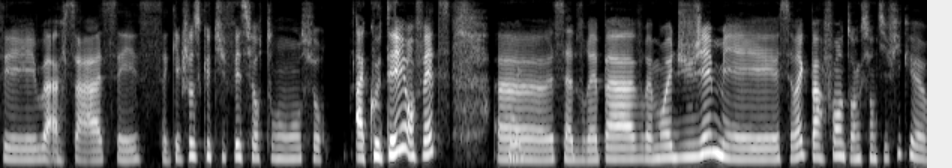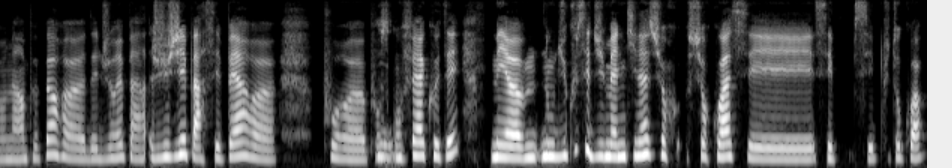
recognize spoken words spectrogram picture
c'est bah, ça c'est quelque chose que tu fais sur ton sur à côté, en fait. Euh, Ça devrait pas vraiment être jugé, mais c'est vrai que parfois, en tant que scientifique, euh, on a un peu peur euh, d'être jugé par ses pairs euh, pour, pour ce qu'on fait à côté. Mais donc, du coup, c'est du mannequinat sur, sur quoi? C'est plutôt quoi?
